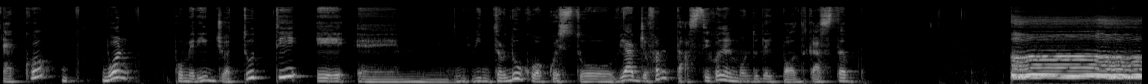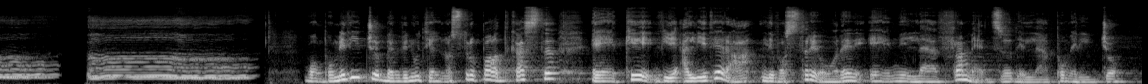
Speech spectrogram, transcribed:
Ecco, buon pomeriggio a tutti e ehm, vi introduco a questo viaggio fantastico nel mondo del podcast. Buon pomeriggio e benvenuti al nostro podcast eh, che vi allieterà le vostre ore eh, nel framezzo del pomeriggio.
